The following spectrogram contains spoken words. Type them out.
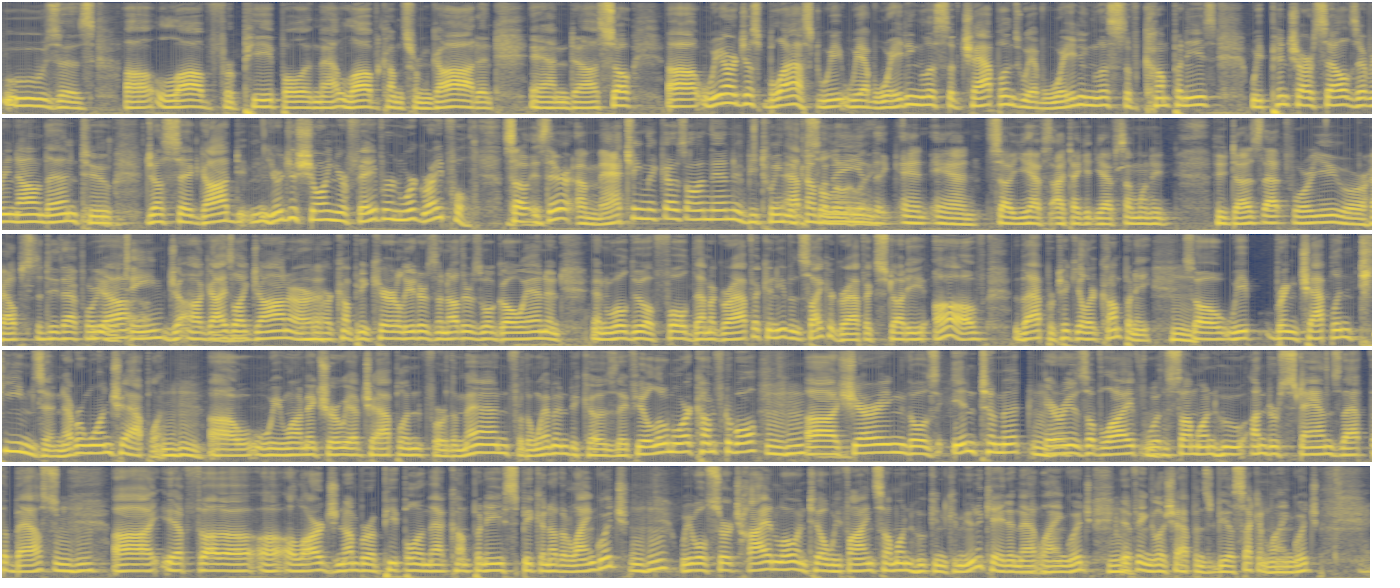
oozes uh, love for people, and that love comes from God. And and uh, so uh, we are just blessed. We we have waiting lists of chaplains. We have waiting lists of companies. We pinch ourselves every now and then to just say, God, you're just showing your favor, and we're grateful. So, is there a matching that goes on then between the company and the and and so you have? I take it you have someone who who does that for you or helps to do that for you, a team. Uh, guys like John, our, our company care leaders, and others will go in and, and we'll do a full demographic and even psychographic study of that particular company. So we bring chaplain teams in, never one chaplain. Uh, we want to make sure we have chaplain for the men, for the women, because they feel a little more comfortable uh, sharing those intimate areas of life with someone who understands that the best. Uh, if uh, a, a large number of people in that company speak another language, we will search high and low until we find someone who can communicate in that language, if English happens to be a second language.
